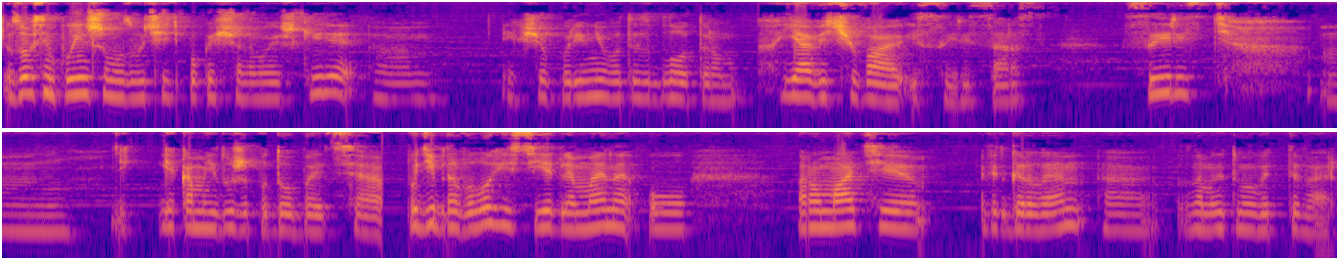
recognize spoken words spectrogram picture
Зовсім по-іншому звучить поки що на моїй шкірі, якщо порівнювати з блотером. Я відчуваю і сирість зараз. Сирість, яка мені дуже подобається. Подібна вологість є для мене у ароматі від Герлен, знаменитому Веттивер.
